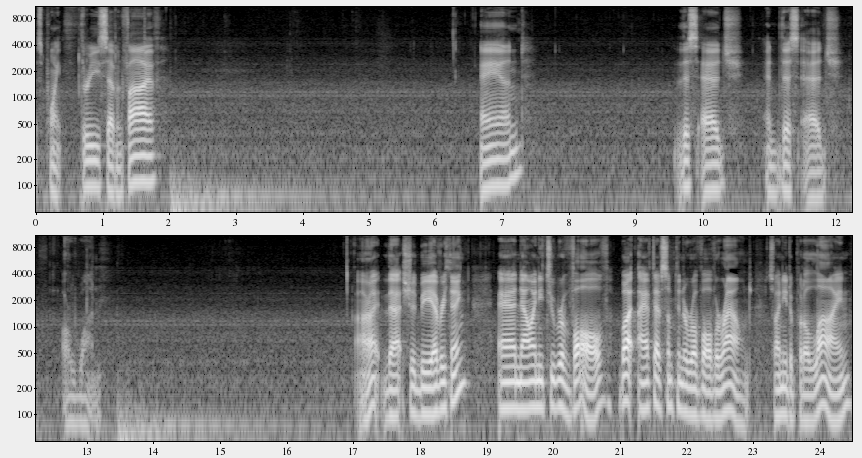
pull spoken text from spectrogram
is 0.375. And this edge and this edge are 1. Alright, that should be everything. And now I need to revolve, but I have to have something to revolve around. So I need to put a line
